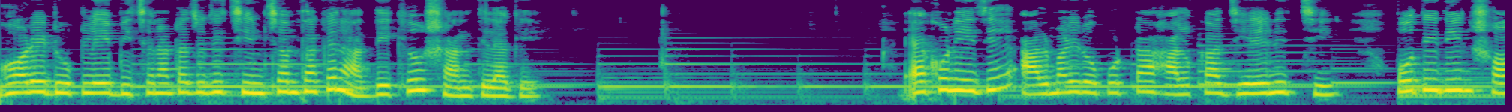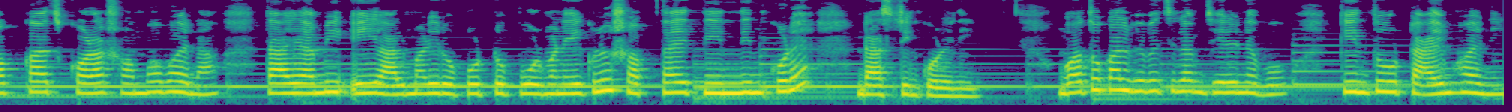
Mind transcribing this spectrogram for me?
ঘরে ঢুকলে বিছানাটা যদি ছিমছাম থাকে না, দেখেও শান্তি লাগে। এখন এই যে আলমারির ওপরটা হালকা ঝেড়ে নিচ্ছি, প্রতিদিন সব কাজ করা সম্ভব হয় না, তাই আমি এই আলমারির ওপর টোপর মানে এগুলো সপ্তাহে তিন দিন করে ডাস্টিং করে নিই। গতকাল ভেবেছিলাম ঝেড়ে নেব, কিন্তু টাইম হয়নি।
